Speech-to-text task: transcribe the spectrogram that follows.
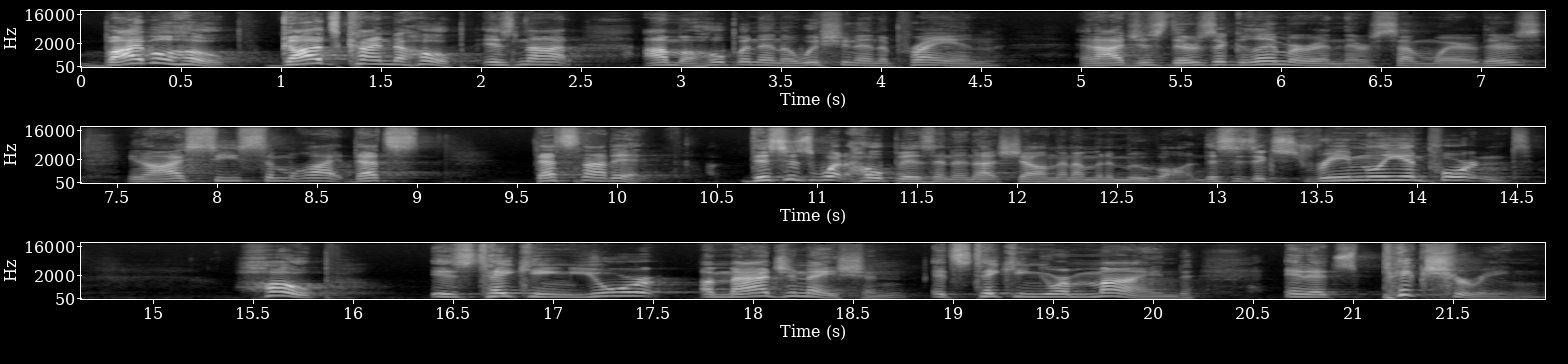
Bible hope, God's kind of hope, is not, I'm a hoping and a wishing and a praying, and I just, there's a glimmer in there somewhere. There's, you know, I see some light. That's, that's not it. This is what hope is in a nutshell, and then I'm going to move on. This is extremely important. Hope is taking your imagination, it's taking your mind, and it's picturing,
